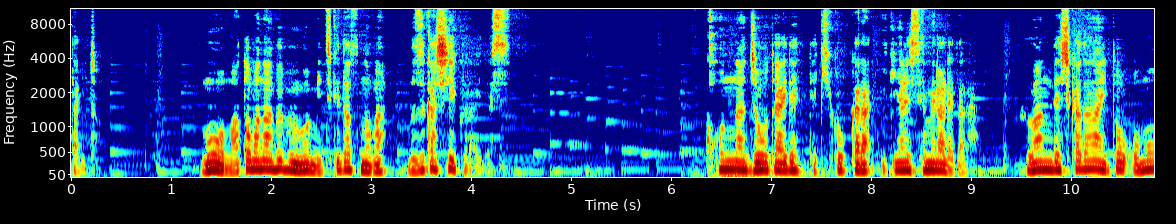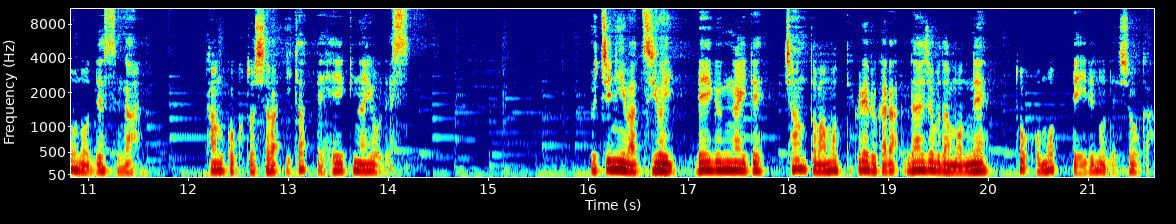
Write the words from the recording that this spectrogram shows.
たりともうまともな部分を見つけ出すのが難しいくらいです。こんな状態で敵国からいきなり攻められたら不安で仕方ないと思うのですが、韓国としては至って平気なようです。うちには強い米軍がいてちゃんと守ってくれるから大丈夫だもんね、と思っているのでしょうか。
